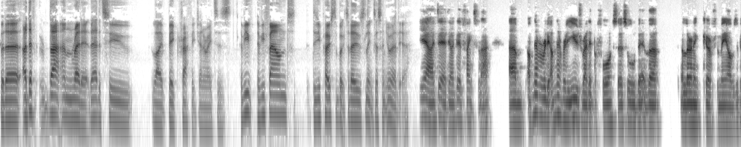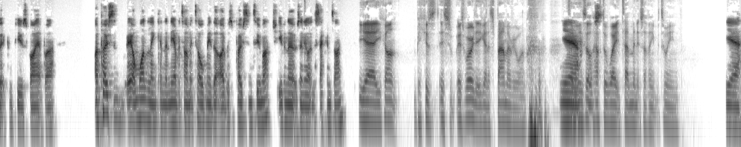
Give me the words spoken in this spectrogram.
but uh, I def- that and Reddit, they're the two like big traffic generators. Have you have you found? Did you post the book to those links I sent you earlier? yeah, I did. I did. Thanks for that. Um, I've never really, I've never really used Reddit before, so it's all a bit of a, a learning curve for me. I was a bit confused by it, but I posted it on one link, and then the other time it told me that I was posting too much, even though it was only like the second time. Yeah, you can't because it's it's worried that you're going to spam everyone. Yeah. so you sort of have to wait ten minutes, I think, between. Yeah,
